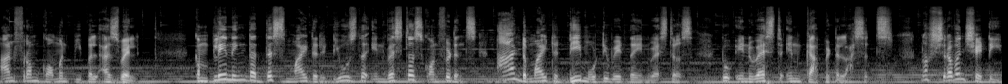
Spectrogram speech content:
and from common people as well complaining that this might reduce the investors' confidence and might demotivate the investors to invest in capital assets. Now, Shravan Shetty,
